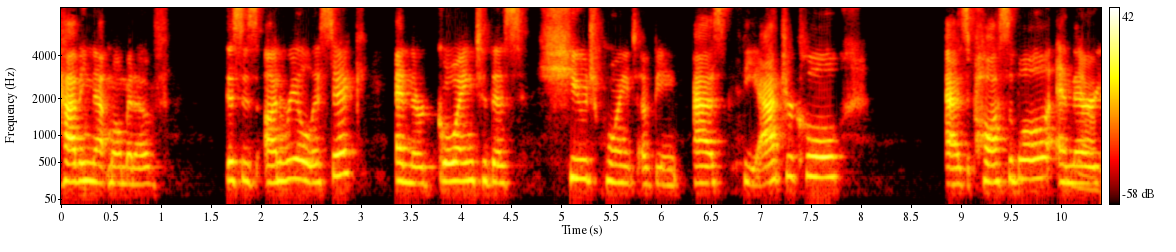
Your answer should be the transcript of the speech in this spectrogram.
having that moment of this is unrealistic and they're going to this huge point of being as theatrical as possible and they're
